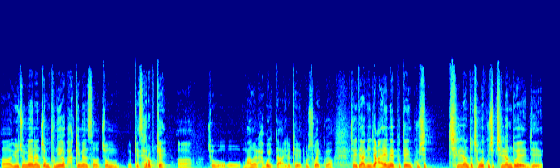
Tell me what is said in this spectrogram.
어, 요즘에는 좀 분위기가 바뀌면서 좀 이렇게 새롭게 어, 조망을 하고 있다 이렇게 볼 수가 있고요. 저희 대학이 이제 IMF 때인 97년도 1997년도에 이제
